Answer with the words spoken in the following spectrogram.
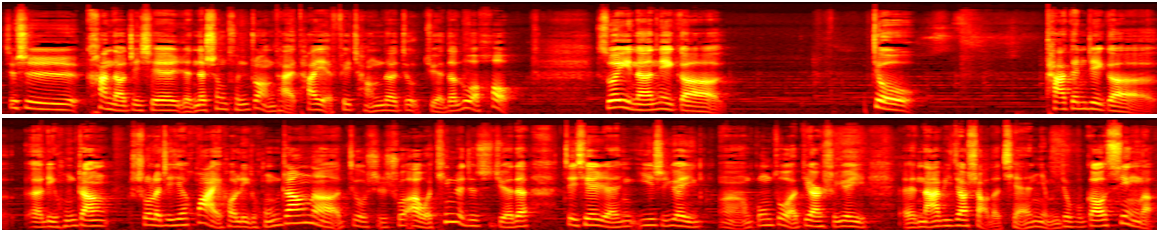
就是看到这些人的生存状态，他也非常的就觉得落后，所以呢，那个就他跟这个。呃，李鸿章说了这些话以后，李鸿章呢，就是说啊，我听着就是觉得这些人，一是愿意嗯工作，第二是愿意呃拿比较少的钱，你们就不高兴了。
